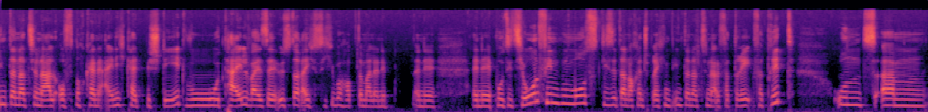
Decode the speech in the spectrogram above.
international oft noch keine Einigkeit besteht, wo teilweise Österreich sich überhaupt einmal eine, eine eine Position finden muss, diese dann auch entsprechend international vertritt. Und ähm,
